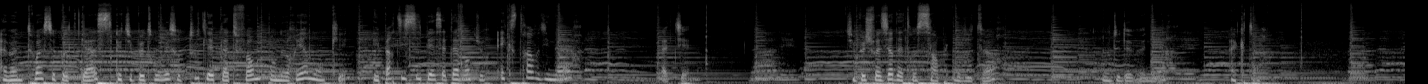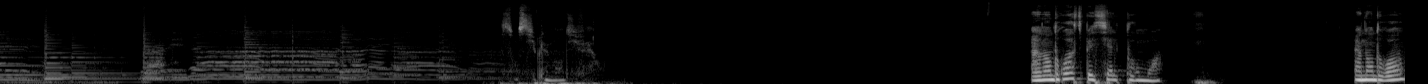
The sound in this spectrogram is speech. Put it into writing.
Abonne-toi à ce podcast que tu peux trouver sur toutes les plateformes pour ne rien manquer et participer à cette aventure extraordinaire, la tienne. Tu peux choisir d'être simple auditeur ou de devenir acteur. Sensiblement différent. Un endroit spécial pour moi. Un endroit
